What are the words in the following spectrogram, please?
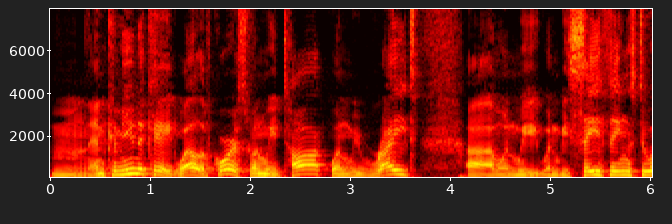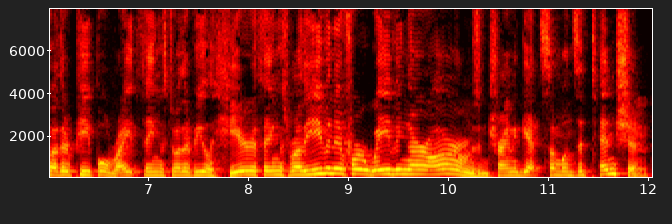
Mm, and communicate. Well, of course, when we talk, when we write, uh, when we when we say things to other people, write things to other people, hear things from other, even if we're waving our arms and trying to get someone's attention,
